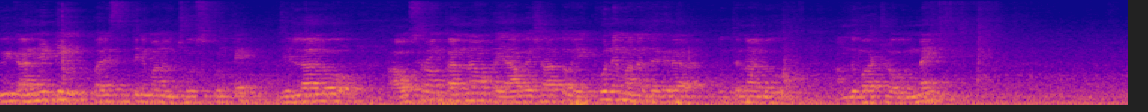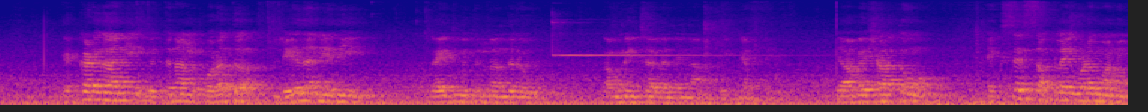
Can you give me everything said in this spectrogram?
వీటన్నిటి పరిస్థితిని మనం చూసుకుంటే జిల్లాలో అవసరం కన్నా ఒక యాభై శాతం ఎక్కువనే మన దగ్గర విత్తనాలు అందుబాటులో ఉన్నాయి. ఎక్కడ కానీ విత్తనాల కొరత లేదనేది రైతు మిత్రులందరూ గమనించాలని నా విజ్ఞప్తి. యాభై శాతం ఎక్సెస్ సప్లై కూడా మనం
